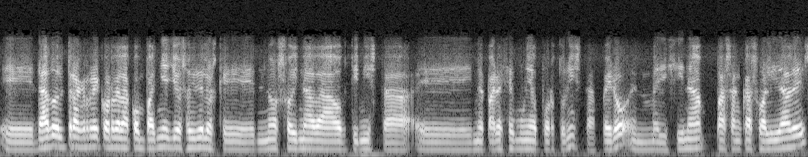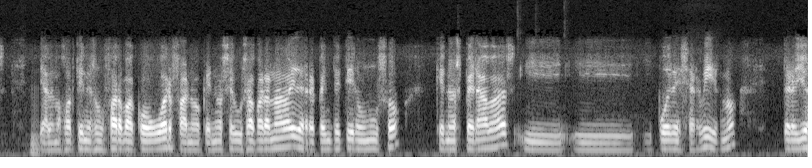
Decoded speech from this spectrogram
Eh, dado el track record de la compañía, yo soy de los que no soy nada optimista eh, y me parece muy oportunista, pero en medicina pasan casualidades y a lo mejor tienes un fármaco huérfano que no se usa para nada y de repente tiene un uso que no esperabas y, puede servir, ¿no? Pero yo,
